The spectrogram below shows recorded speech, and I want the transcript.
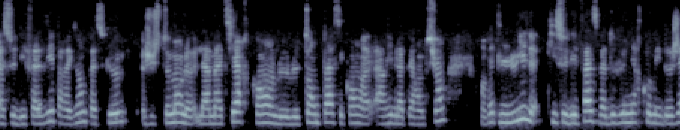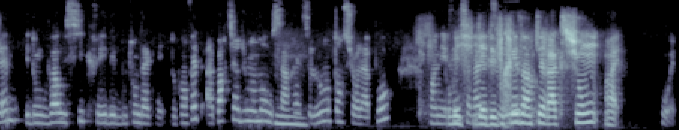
à se déphaser, par exemple, parce que justement, le- la matière, quand le, le temps passe et quand arrive la péremption, en fait, l'huile qui se déphase va devenir comédogène et donc va aussi créer des boutons d'acné. Donc, en fait, à partir du moment où ça Hmm. reste longtemps sur la peau, en effet, Oui, ça il y a des vraies interactions. Ouais. Ouais,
